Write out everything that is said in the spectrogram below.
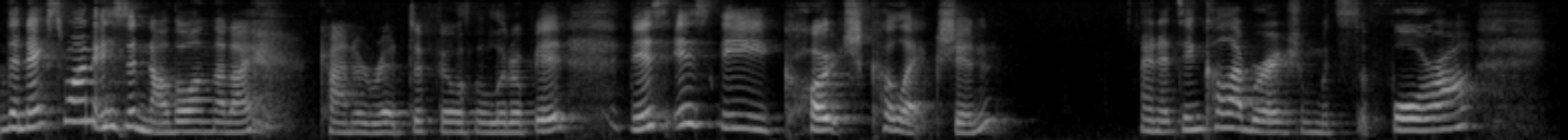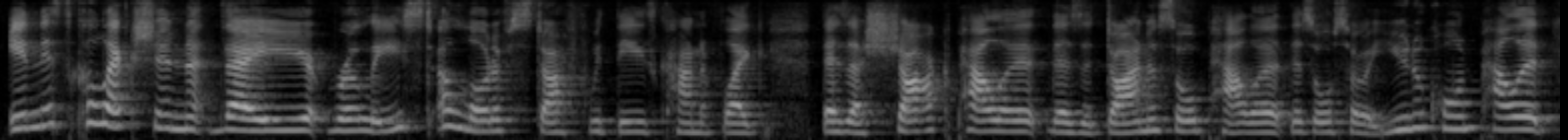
The next one is another one that i kind of read to filth a little bit. This is the coach collection and it's in collaboration with sephora in this collection, they released a lot of stuff with these kind of like, there's a shark palette, there's a dinosaur palette, there's also a unicorn palette.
